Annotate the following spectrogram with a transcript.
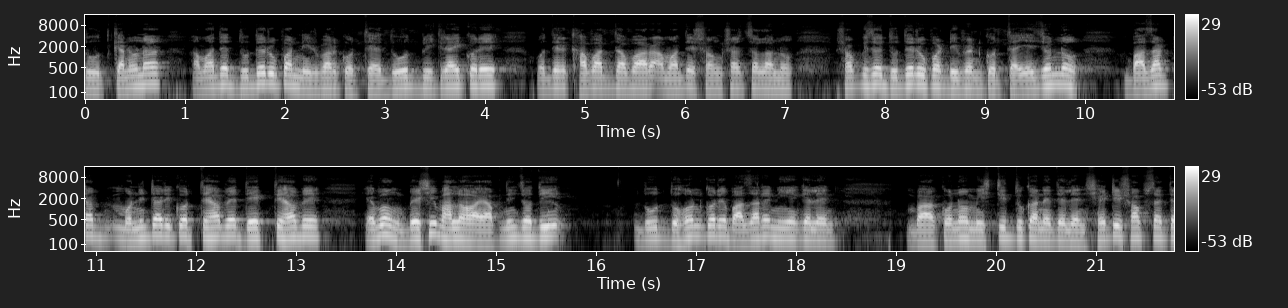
দুধ। কেননা, আমাদের দুধের উপর নির্ভর করতে হয়। দুধ বিক্রয় করে ওদের খাবার দাবার, আমাদের সংসার চালানো সব কিছু দুধের উপর ডিপেন্ড করতে হয়। এই জন্য বাজারটা মনিটারি করতে হবে, দেখতে হবে এবং বেশি ভালো হয়। আপনি যদি দুধ দহন করে বাজারে নিয়ে গেলেন বা কোনো মিষ্টির দোকানে দিলেন, সেটি সবচাইতে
